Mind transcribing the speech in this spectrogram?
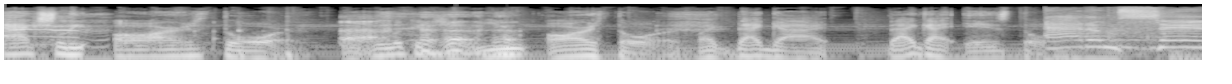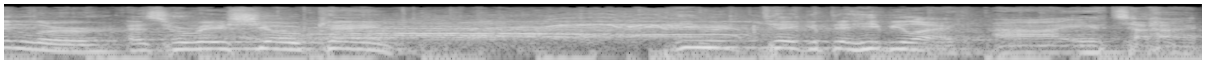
actually are Thor. Look at you. You are Thor. Like that guy. That guy is Thor. Adam Sandler as Horatio Caine. He would take it he'd be like, ah, it's, uh,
